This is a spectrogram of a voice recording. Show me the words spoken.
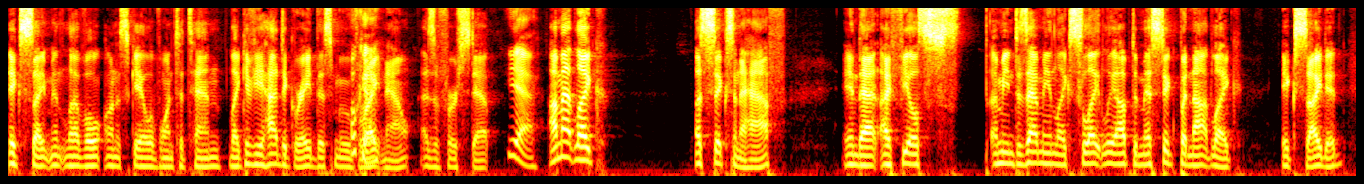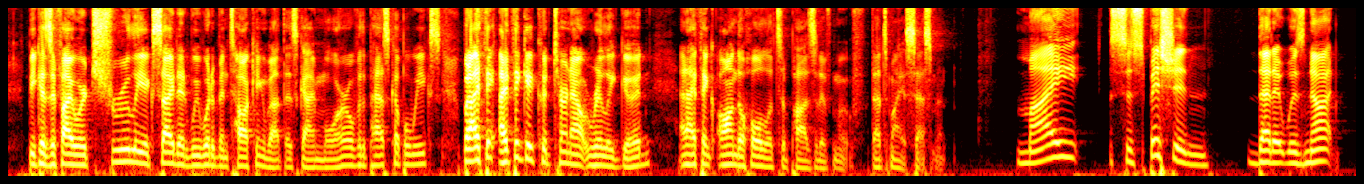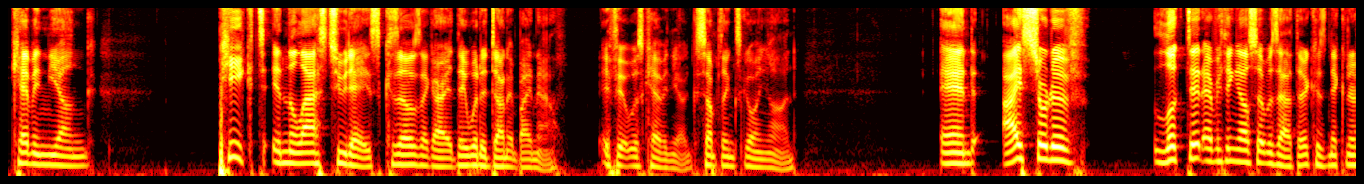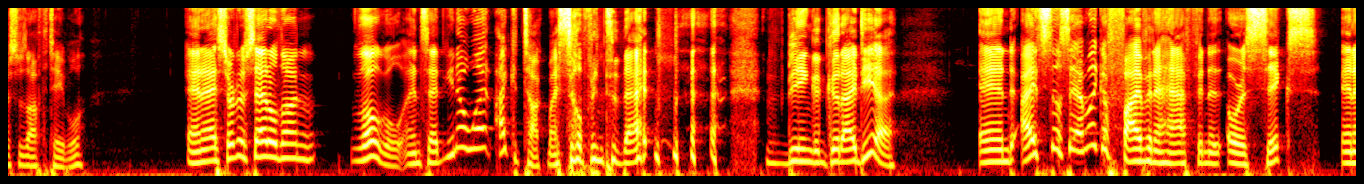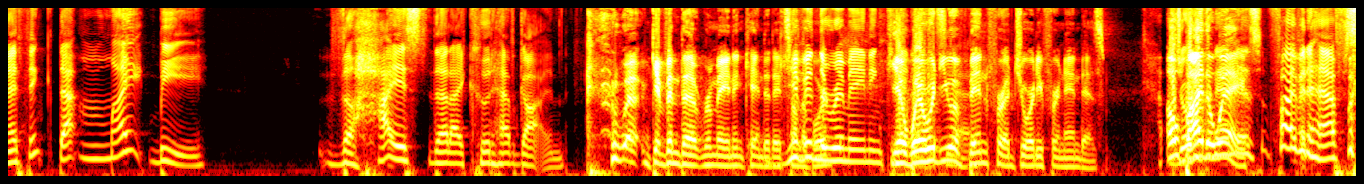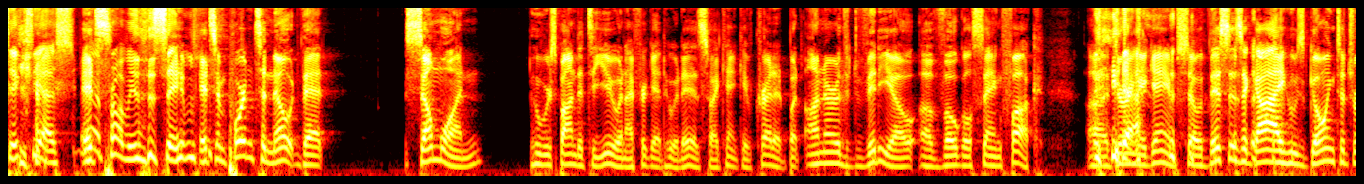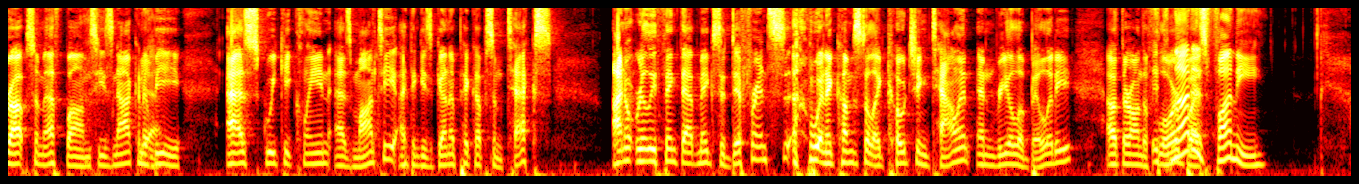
excitement level on a scale of one to ten? Like if you had to grade this move Okay. right now as a first step, Yeah, I'm at like a six and a half. In that I feel. I mean, does that mean like slightly optimistic, but not like excited? Because if I were truly excited, we would have been talking about this guy more over the past couple weeks. But I think I think it could turn out really good, and I think on the whole, it's a positive move. That's my assessment. my suspicion that it was not Kevin Young peaked in the last two days because I was like, all right, they would have done it by now if it was Kevin Young. Something's going on. And I sort of looked at everything else that was out there because Nick Nurse was off the table. And I sort of settled on Vogel and said, "You know what? I could talk myself into that being a good idea." And I'd still say I'm like a five and a half in a, or a six, and I think that might be the highest that I could have gotten Well, given the remaining candidates the given board. the, remaining. yeah, where would you candidates, have been for a Jordi Fernandez? Oh, Jordan by the way, five and a half, six. Yeah, yes, it's- yeah, probably the same. it's important to note that someone who responded to you, and I forget who it is, so I can't give credit, but unearthed video of Vogel saying fuck uh, during Yeah. a game. So this is a guy who's going to drop some F bombs. He's not going to Yeah. be as squeaky clean as Monty. I think he's going to pick up some techs. I don't really think that makes a difference when it comes to like coaching talent and real ability out there on the floor. It's not but as funny.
